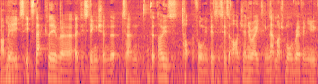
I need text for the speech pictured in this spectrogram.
I mean, yeah, it's, it's that clear a, a distinction that um, that those top performing businesses are generating that much more revenue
